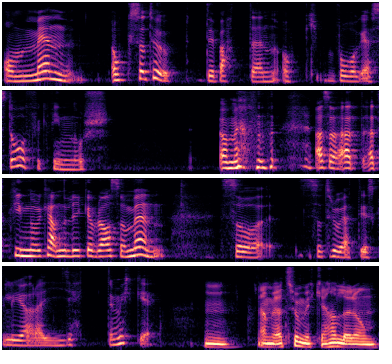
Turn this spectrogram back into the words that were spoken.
om män också tar upp debatten och vågar stå för kvinnors... Ja, men, alltså att, att kvinnor kan lika bra som män så, så tror jag att det skulle göra jättemycket. Mm. Ja, men jag tror mycket handlar om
